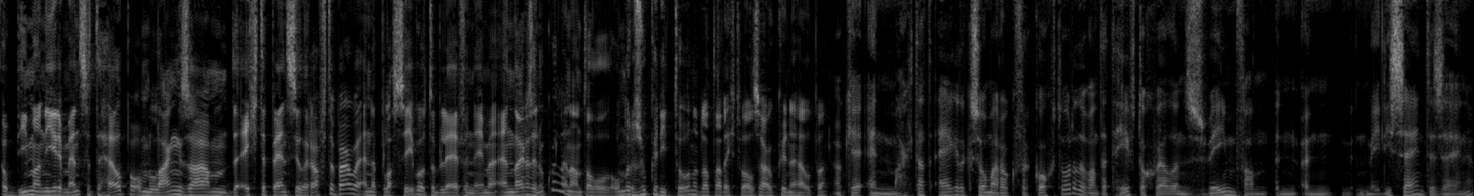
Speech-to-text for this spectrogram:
op die manier mensen te helpen om langzaam de echte pijnstiller af te bouwen en de placebo te blijven nemen. En daar zijn ook wel een aantal onderzoeken die tonen dat dat echt wel zou kunnen helpen. Oké, en mag dat eigenlijk zomaar ook verkocht worden? Want het heeft toch wel een zweem van een, een, een medicijn te zijn, hè?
